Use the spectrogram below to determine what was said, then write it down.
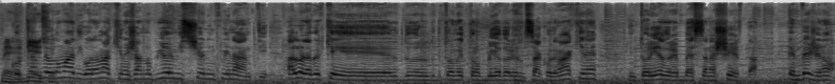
Beh, Col 10. cambio automatico le macchine hanno più emissioni inquinanti. Allora perché te lo mettono obbligatorio su un sacco di macchine? In teoria dovrebbe essere una scelta. E invece no,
